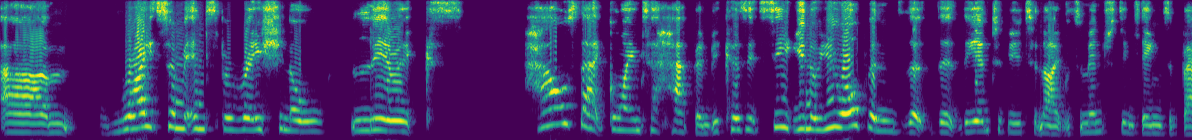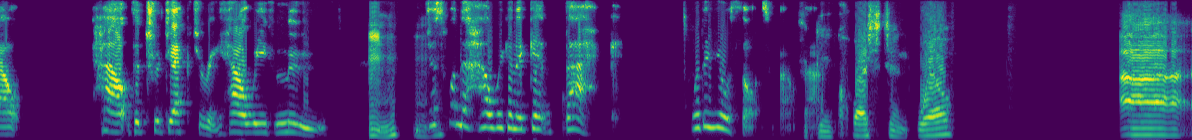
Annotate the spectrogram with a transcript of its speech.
um, write some inspirational lyrics. How's that going to happen? Because it see, you know, you opened the, the, the interview tonight with some interesting things about how the trajectory, how we've moved. Mm-hmm, mm-hmm. Just wonder how we're going to get back what are your thoughts about that? Good question. Well, uh,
